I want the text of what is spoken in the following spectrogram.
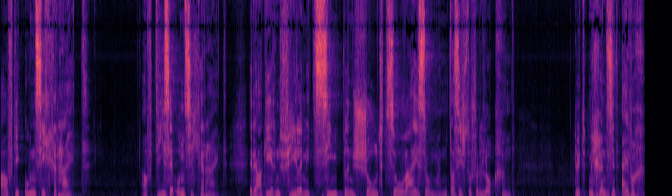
auf die Unsicherheit, auf diese Unsicherheit reagieren viele mit simplen Schuldzuweisungen. Das ist so verlockend. Leute, wir können das nicht einfach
